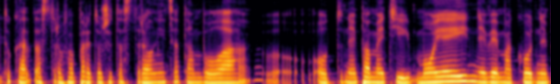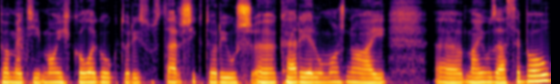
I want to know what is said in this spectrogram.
je to katastrofa, pretože tá strelnica tam bola eh, od nepamäti mojej, neviem ako od nepamäti mojich kolegov, ktorí sú starší, ktorí už eh, kariéru možno aj majú za sebou.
